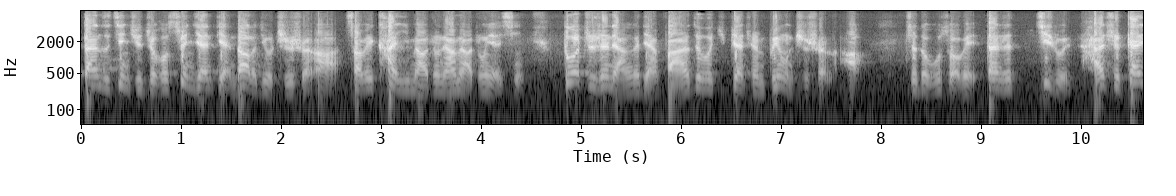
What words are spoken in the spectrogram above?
单子进去之后瞬间点到了就止损啊，稍微看一秒钟两秒钟也行，多止损两个点反而最后变成不用止损了啊，这都无所谓，但是记住还是该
